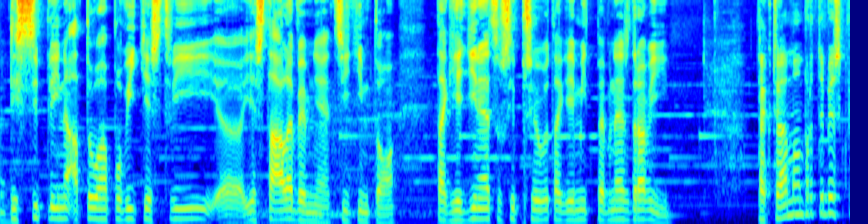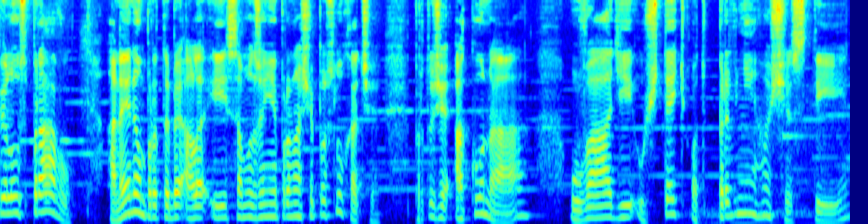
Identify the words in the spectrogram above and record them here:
disciplína a touha po vítězství eh, je stále ve mně, cítím to. Tak jediné, co si přeju, tak je mít pevné zdraví. Tak to já mám pro tebe skvělou zprávu. A nejenom pro tebe, ale i samozřejmě pro naše posluchače. Protože Akuna uvádí už teď od 1.6.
